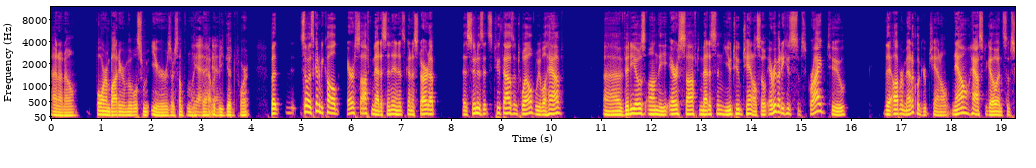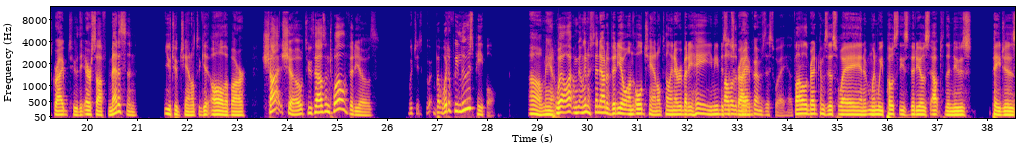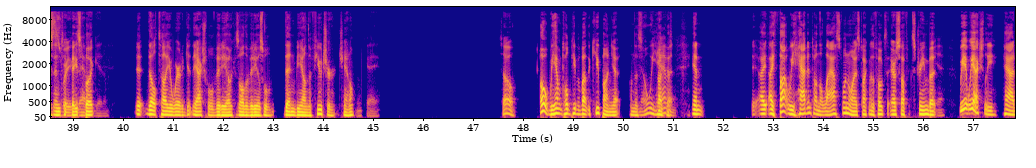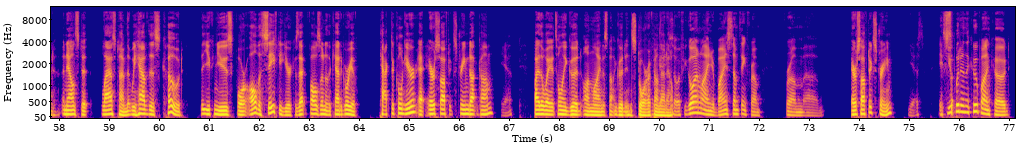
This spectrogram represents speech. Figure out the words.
I don't know, foreign body removals from ears or something like Yeah, that would be good for it. But so it's going to be called Airsoft Medicine, and it's going to start up as soon as it's 2012. We will have uh, videos on the Airsoft Medicine YouTube channel. So everybody who's subscribed to the Auburn Medical Group channel now has to go and subscribe to the Airsoft Medicine YouTube channel to get all of our Shot Show 2012 videos. Which is, good. but what if we lose people? Oh man. Well, I'm, I'm going to send out a video on the old channel telling everybody, hey, you need to Follow the subscribe. breadcrumbs this way. Okay. Follow the breadcrumbs this way, and when we post these videos out to the news pages This and to where you're gonna Facebook, it, they'll tell you where to get the actual video because all the videos will then be on the future channel. Okay. So Oh, we haven't told people about the coupon yet on this. no, we podcast. haven't. And I, I thought we hadn't on the last one when I was talking to the folks at Airsoft Extreme, but Yeah. we we actually had announced it last time that we have this code that you can use for all the safety gear because that falls under the category of tactical gear at airsoftextreme.com. Yeah. By the way, it's only good online. It's not good in store. I found Okay, that out. So if you go online, you're buying something from from um, Airsoft Extreme. yes. If you So- put in the coupon code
